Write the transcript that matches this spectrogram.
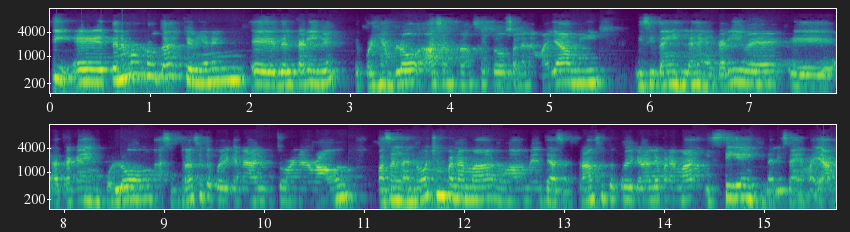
Sí, eh, tenemos rutas que vienen del Caribe, que por ejemplo hacen tránsito, salen de Miami, visitan islas en el Caribe, atracan en Colón, hacen tránsito por el canal, turn around, pasan la noche en Panamá, nuevamente hacen tránsito por el canal de Panamá y siguen y finalizan en Miami.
